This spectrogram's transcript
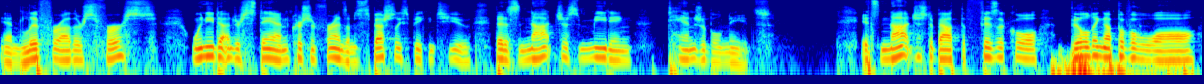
and live for others first, we need to understand, Christian friends, I'm especially speaking to you, that it's not just meeting tangible needs. It's not just about the physical building up of a wall,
